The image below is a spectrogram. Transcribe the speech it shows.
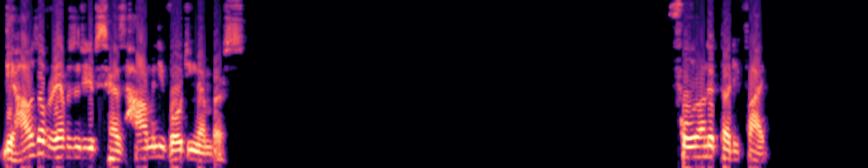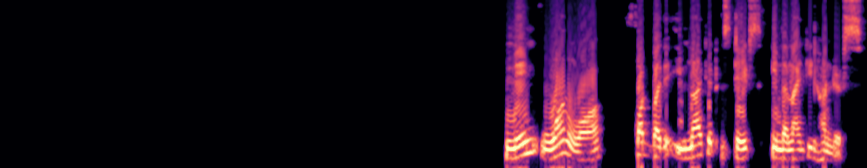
The House of Representatives has how many voting members? Four hundred thirty-five. Name one war fought by the United States in the 1900s.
